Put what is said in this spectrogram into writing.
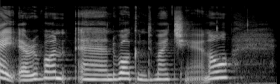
Hey everyone and welcome to my channel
